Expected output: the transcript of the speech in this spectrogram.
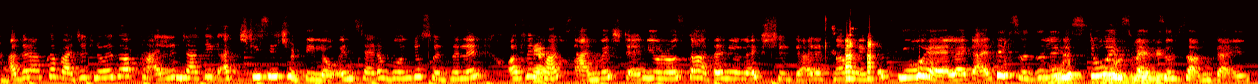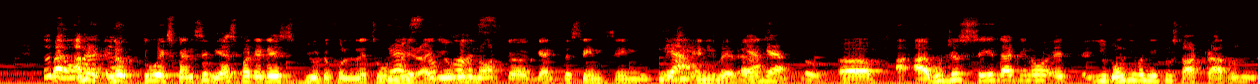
Hmm. अगर आपका बजट लो है तो आप थाईलैंड जाके एक अच्छी सी छुट्टी लो instead of going to Switzerland और फिर हर सैंडविच टेन यूरोस का आता है लाइक शिट यार इतना महँगा क्यों है like I think Switzerland is too expensive sometimes but, no I mean, look, too expensive, yes, but it is beautiful in its own yes, way, right? You course. will not uh, get the same thing maybe yeah. anywhere else. Yeah, yeah. Uh, I, I, would just say that you know, it, you don't even need to start travel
